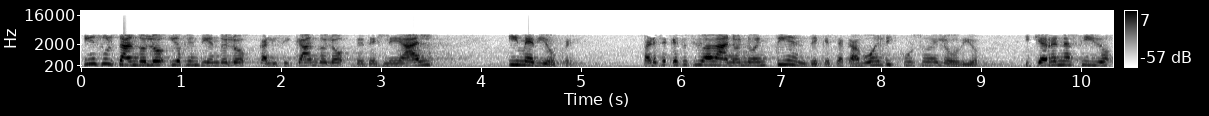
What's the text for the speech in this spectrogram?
insultándolo y ofendiéndolo, calificándolo de desleal y mediocre. Parece que ese ciudadano no entiende que se acabó el discurso del odio y que ha renacido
